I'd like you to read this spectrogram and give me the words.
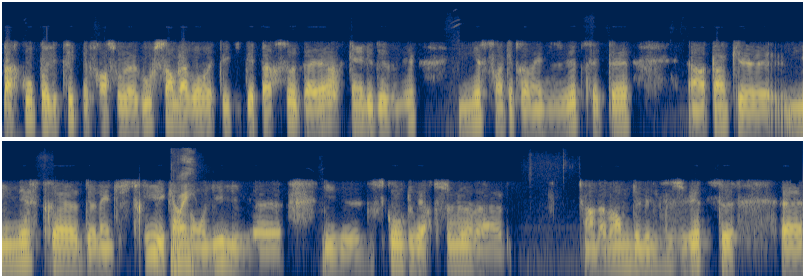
parcours politique de François Legault semble avoir été guidé par ça. D'ailleurs, quand il est devenu ministre en 98, c'était en tant que ministre de l'Industrie. Et quand on lit les, euh, les discours d'ouverture en novembre 2018, euh,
